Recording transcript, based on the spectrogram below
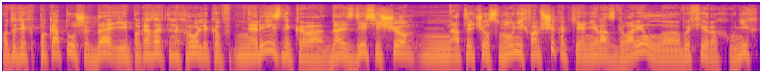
вот этих покатушек, да, и показательных роликов Резникова, да, здесь еще отличился. Но ну, у них вообще, как я не раз говорил э, в эфирах, у них,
